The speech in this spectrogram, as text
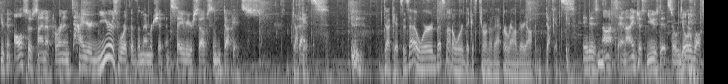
You can also sign up for an entire year's worth of the membership and save yourself some ducats. Ducats. Ducats. Is that a word? That's not a word that gets thrown around very often. Ducats. it, it is not, and I just used it, so you're welcome.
